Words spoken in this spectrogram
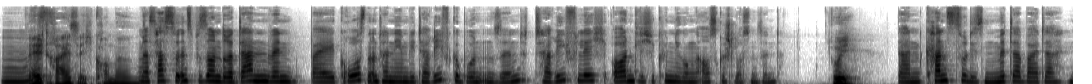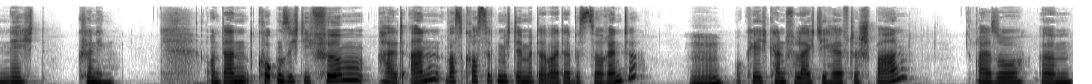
mh. Weltreise, ich komme. Das hast du insbesondere dann, wenn bei großen Unternehmen, die tarifgebunden sind, tariflich ordentliche Kündigungen ausgeschlossen sind. Ui. Dann kannst du diesen Mitarbeiter nicht kündigen. Und dann gucken sich die Firmen halt an, was kostet mich der Mitarbeiter bis zur Rente? Mhm. Okay, ich kann vielleicht die Hälfte sparen. Also ähm,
